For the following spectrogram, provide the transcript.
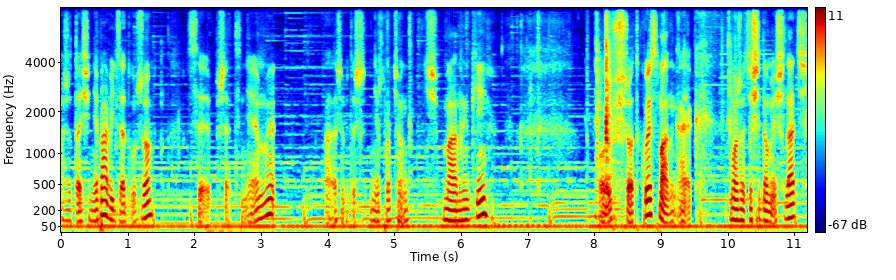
że tutaj się nie bawić za dużo, sobie przetniemy, ale żeby też nie pociągnąć mangi, bo już w środku jest manga, jak możecie się domyślać.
